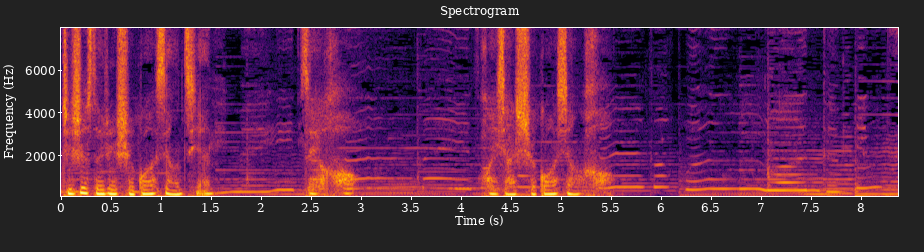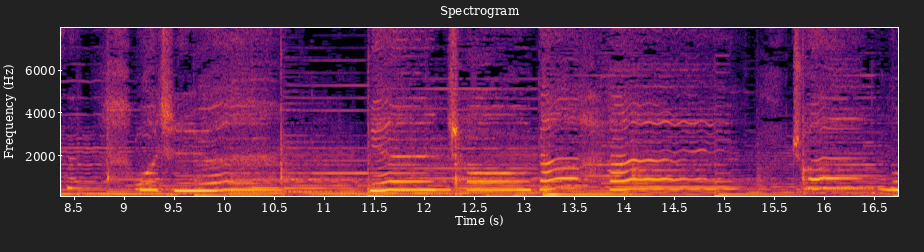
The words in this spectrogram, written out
只是随着时光向前，最后回向时光向后。我只愿面朝大海，春暖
